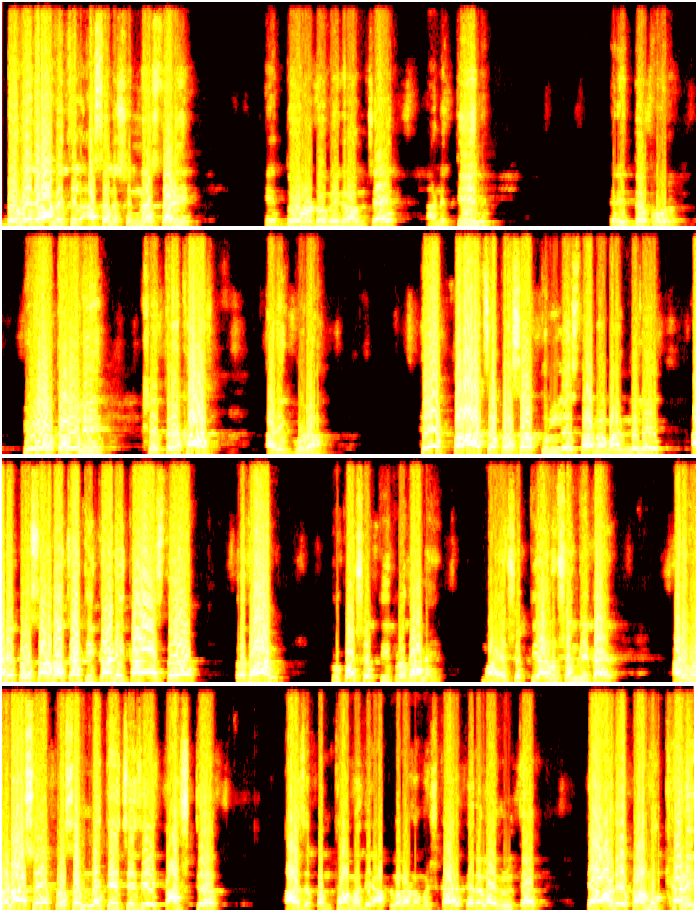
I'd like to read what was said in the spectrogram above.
डोमेग्राम येथील आसन शिन्नस्थळी हे दोन डोमेग्रामचे आहेत आणि तीन रिद्धपूर पिवळतळोली क्षेत्रखाज आणि गुडा हे पाच प्रसाद तुल्य स्थान मांडलेले आहेत. आणि प्रसादाच्या ठिकाणी काय असतं? प्रधान कृपाशक्ती प्रधान आहे. मायाशक्ती अनुषंगिक आहे. आणि म्हणून असे प्रसन्नतेचे जे काष्ट आज पंथामध्ये आपल्याला नमस्कार करायला मिळतात. त्यामध्ये प्रामुख्याने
